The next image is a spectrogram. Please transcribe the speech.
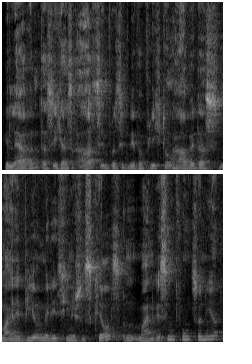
gelernt, dass ich als Arzt im Prinzip die Verpflichtung habe, dass meine biomedizinischen Skills und mein Wissen funktioniert,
